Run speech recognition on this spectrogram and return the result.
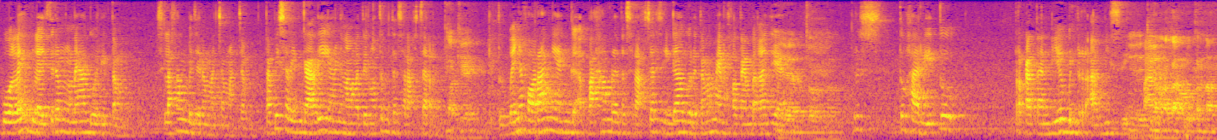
boleh belajar mengenai algoritma silahkan belajar macam-macam tapi sering kali yang nyelamatin lo tuh data structure Oke. gitu banyak orang yang nggak paham data structure sehingga algoritma main asal tembak aja Iya, betul, betul. terus tuh hari itu perkataan dia bener abis sih Iya, itu yang akan lo kenang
